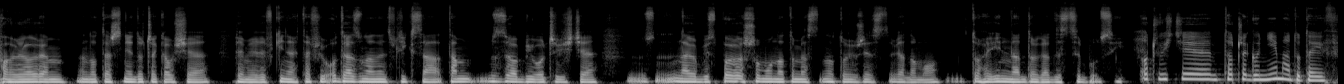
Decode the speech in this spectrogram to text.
horrorem, no też nie doczekał się premiery w kinach, trafił od razu na Netflixa, tam zrobił oczywiście, narobił sporo szumu, natomiast no to już jest wiadomo, trochę inna droga dystrybucji. Oczywiście to, czego nie ma tutaj w,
